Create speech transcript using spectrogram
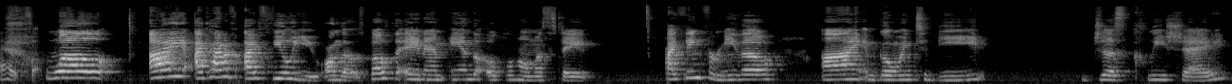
I hope so. Well, I I kind of I feel you on those, both the A and M and the Oklahoma State. I think for me though, I am going to be just cliche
